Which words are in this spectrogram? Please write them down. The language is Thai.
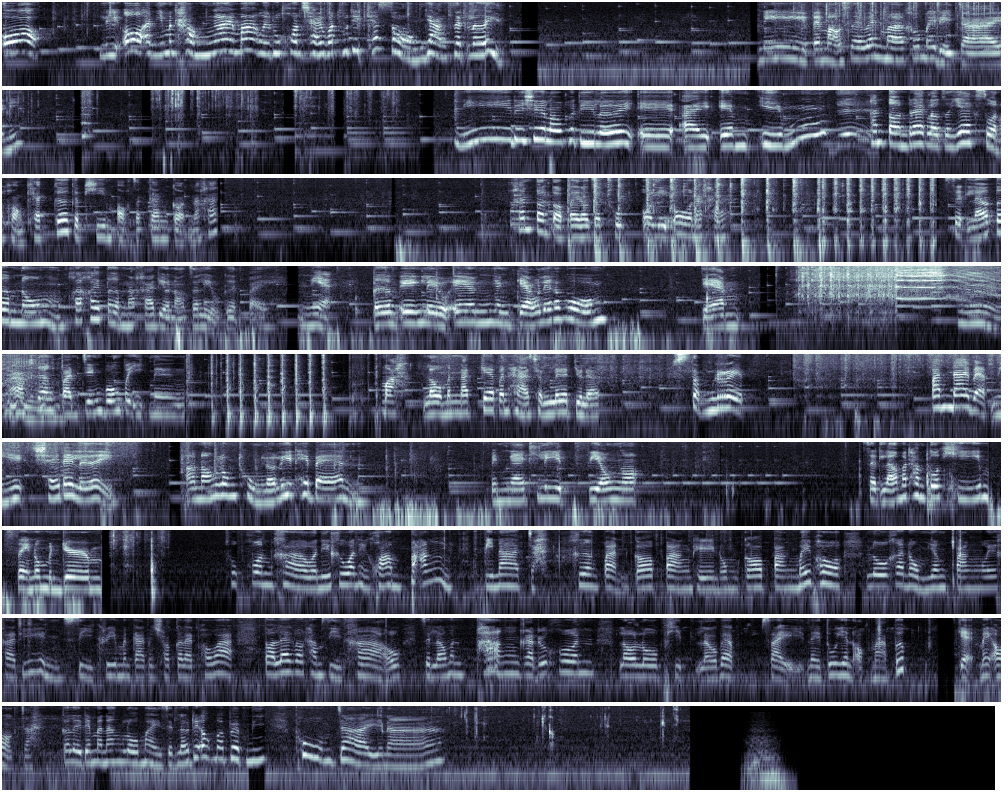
โอลีโออันนี้มันทำง่ายมากเลยทุกคนใช้วัตถุดิบแค่ 2 อย่างเสร็จเลย นี่ไปเหมาเซเว่นมาเขาไม่ได้จ่ายนี่ นี่ได้ชื่อเราพอดีเลย A I M อิมขั้นตอนแรกเราจะแยกส่วนของแครกเกอร์กับครีมออกจากกันก่อนนะคะ ขั้นตอนต่อไปเราจะทุบโอรีโอนะคะ เสร็จแล้วเติมนม ค่อยๆ เติมนะคะ เดี๋ยวน้องจะเหลวเกินไป เนี่ย เติมเองเหลวเองอย่างแก้วเลยครับผม แจม อืมอะเครื่องปั่นเจ๊งบงไปอีกหนึ่งมา เรามันนักแก้ปัญหาชั้นเลิศอยู่แล้วสำเร็จ ปั้นได้แบบนี้ใช้ได้เลย เอาน้องลงถุงแล้วรีดให้แบน เป็นไงที่รีดเฟี้ยวเงาะ เสร็จแล้วมาทำตัวครีมใส่นมเหมือนเดิม ทุกคนค่ะ วันนี้คือวันแห่งความปัง ปีหน้าจ้ะเครื่องปั่นก็ปังเทนมก็ปังไม่พอโลขนมยังปังเลยค่ะ ที่เห็นสีครีมมันกลายเป็นช็อกโกแลตเพราะว่าตอนแรกเราทำสีขาว เสร็จแล้วมันพังค่ะทุกคนเราโลผิดแล้วแบบใส่ในตู้เย็นออกมาปุ๊บแกะไม่ออกจ้ะก็เลยได้มานั่งโลใหม่เสร็จแล้วได้ออกมาแบบนี้ภูมิใจนะ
